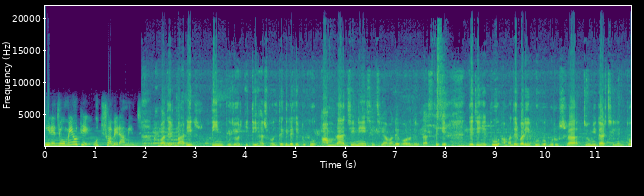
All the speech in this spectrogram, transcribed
ঘিরে জমে ওঠে উৎসবের আমেজ। আমাদের বাড়ির তিন পুজোর ইতিহাস বলতে গেলে যেটুকু আমরা জেনে এসেছি আমাদের বড়দের কাছ থেকে, যে যেহেতু আমাদের বাড়ির পূর্বপুরুষরা জমিদার ছিলেন, তো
